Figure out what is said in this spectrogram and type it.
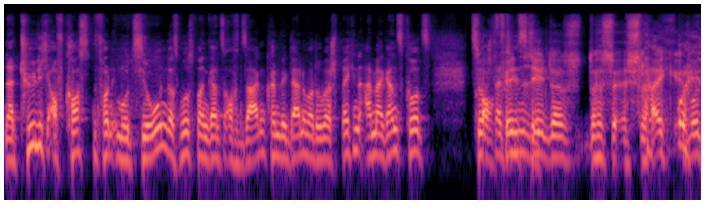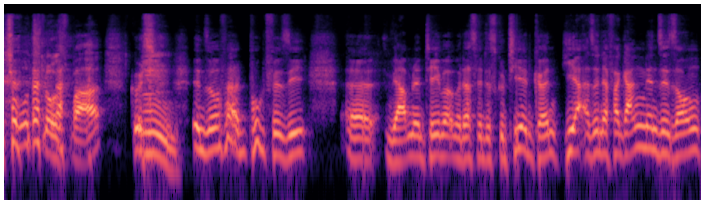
Natürlich auf Kosten von Emotionen, das muss man ganz offen sagen, können wir gleich nochmal drüber sprechen. Einmal ganz kurz zur Auch Statistik. Finden Sie, dass das Schleich emotionslos war? Gut, Mm. insofern Punkt für Sie. Äh, Wir haben ein Thema, über das wir diskutieren können. Hier, also in der vergangenen Saison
